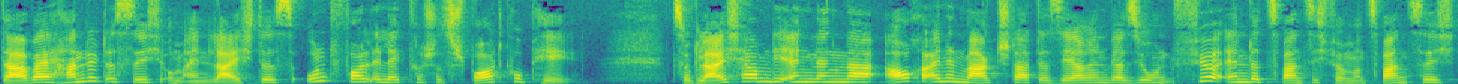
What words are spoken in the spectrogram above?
Dabei handelt es sich um ein leichtes und vollelektrisches Sportcoupé. Zugleich haben die Engländer auch einen Marktstart der Serienversion für Ende 2025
